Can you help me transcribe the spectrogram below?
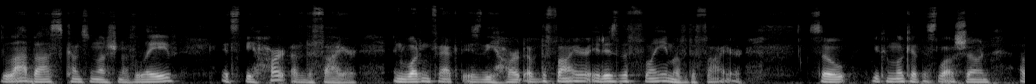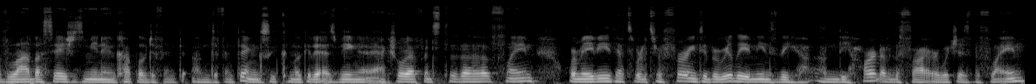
Labas comes from the lashon of lave. It's the heart of the fire, and what in fact is the heart of the fire? It is the flame of the fire. So you can look at this lashon of la basesh as meaning a couple of different um, different things. You can look at it as being an actual reference to the flame, or maybe that's what it's referring to, but really it means the um, the heart of the fire, which is the flame.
